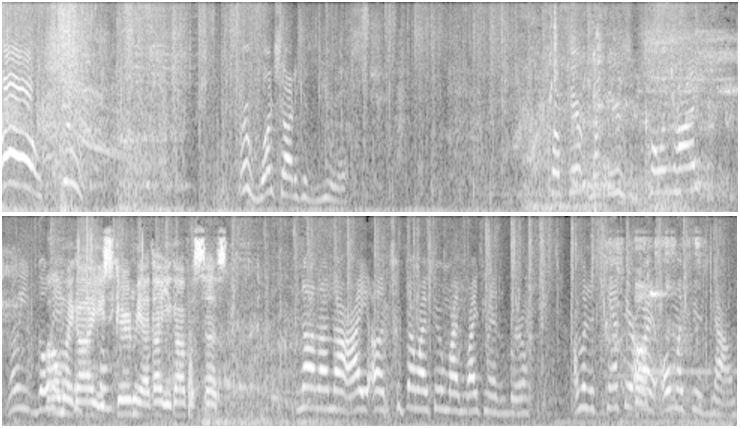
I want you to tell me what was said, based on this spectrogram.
Oh, shoot! We're one-shotting his units. So fear, my fear's going high. Let me go oh ahead. Oh my god, you scared me. I thought you got possessed. No, no, no. I uh, took down my fear with my wise man's bro. I'm gonna camp here. Oh. Alright, all my fear's down.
